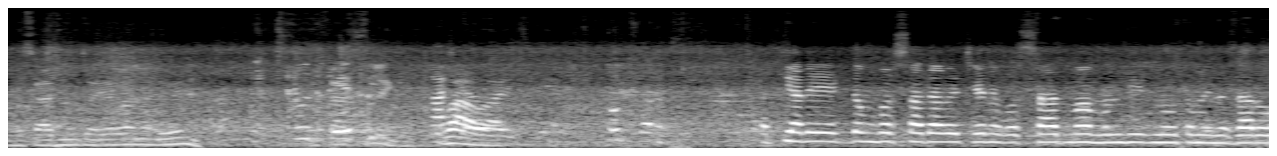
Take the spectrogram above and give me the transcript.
વરસાદનું તો રહેવાનું જ હોય ને. વાહ વાહ. અત્યારે એકદમ વરસાદ આવે છે અને વરસાદમાં મંદિરનો તમે નજારો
